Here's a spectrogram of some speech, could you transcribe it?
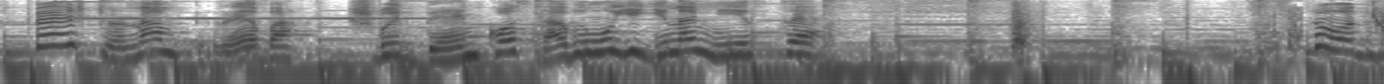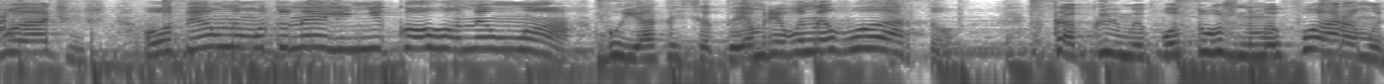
Те, що нам треба. Швиденько ставимо її на місце. От бачиш, у темному тунелі нікого нема. Боятися темряви не варто. З такими потужними фарами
